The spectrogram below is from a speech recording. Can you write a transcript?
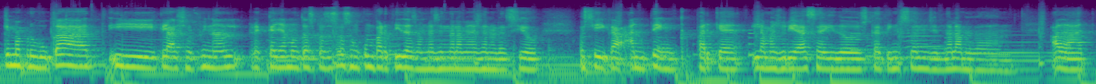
què m'ha provocat i clar, això al final crec que hi ha moltes coses que són compartides amb la gent de la meva generació. O sigui que entenc perquè la majoria de seguidors que tinc són gent de la meva edat.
